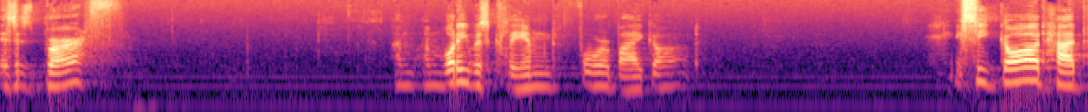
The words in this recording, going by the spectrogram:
is his birth and, and what he was claimed for by God. You see, God had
